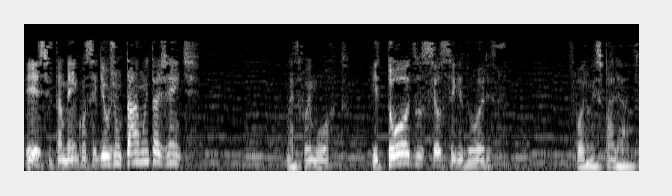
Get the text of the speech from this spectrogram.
Este também conseguiu juntar muita gente, mas foi morto, e todos os seus seguidores foram espalhados.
